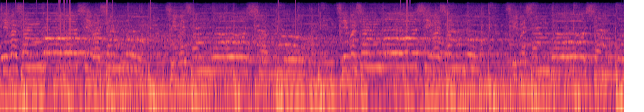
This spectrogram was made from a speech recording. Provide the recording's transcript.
ശിവശംഭോ ശിവശംഭോ ശിവശംഭോ ശംഭോ ശിവശംഭോ ശിവശംഭോ ശിവശംഭോ ശംഭോ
